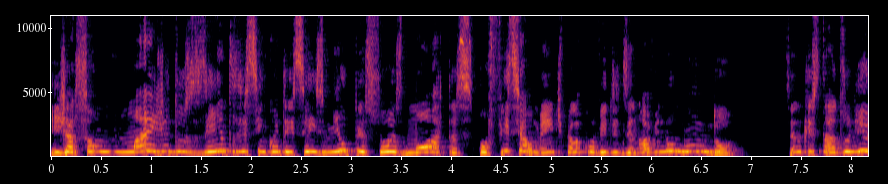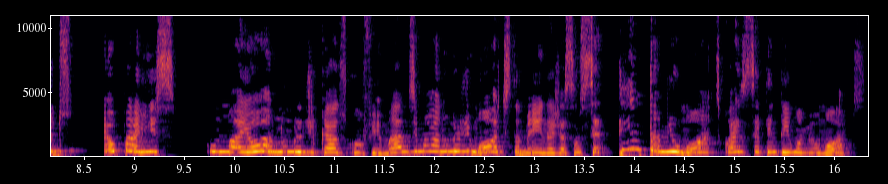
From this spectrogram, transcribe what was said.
e já são mais de 256 mil pessoas mortas oficialmente pela Covid-19 no mundo, sendo que Estados Unidos é o país com maior número de casos confirmados e maior número de mortes também, né? Já são 70 mil mortes, quase 71 mil mortes,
